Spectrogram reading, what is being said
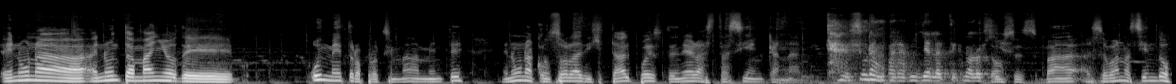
en una, en un tamaño de un metro aproximadamente, en una consola digital puedes tener hasta 100 canales. Es una maravilla la tecnología. Entonces va, se van haciendo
